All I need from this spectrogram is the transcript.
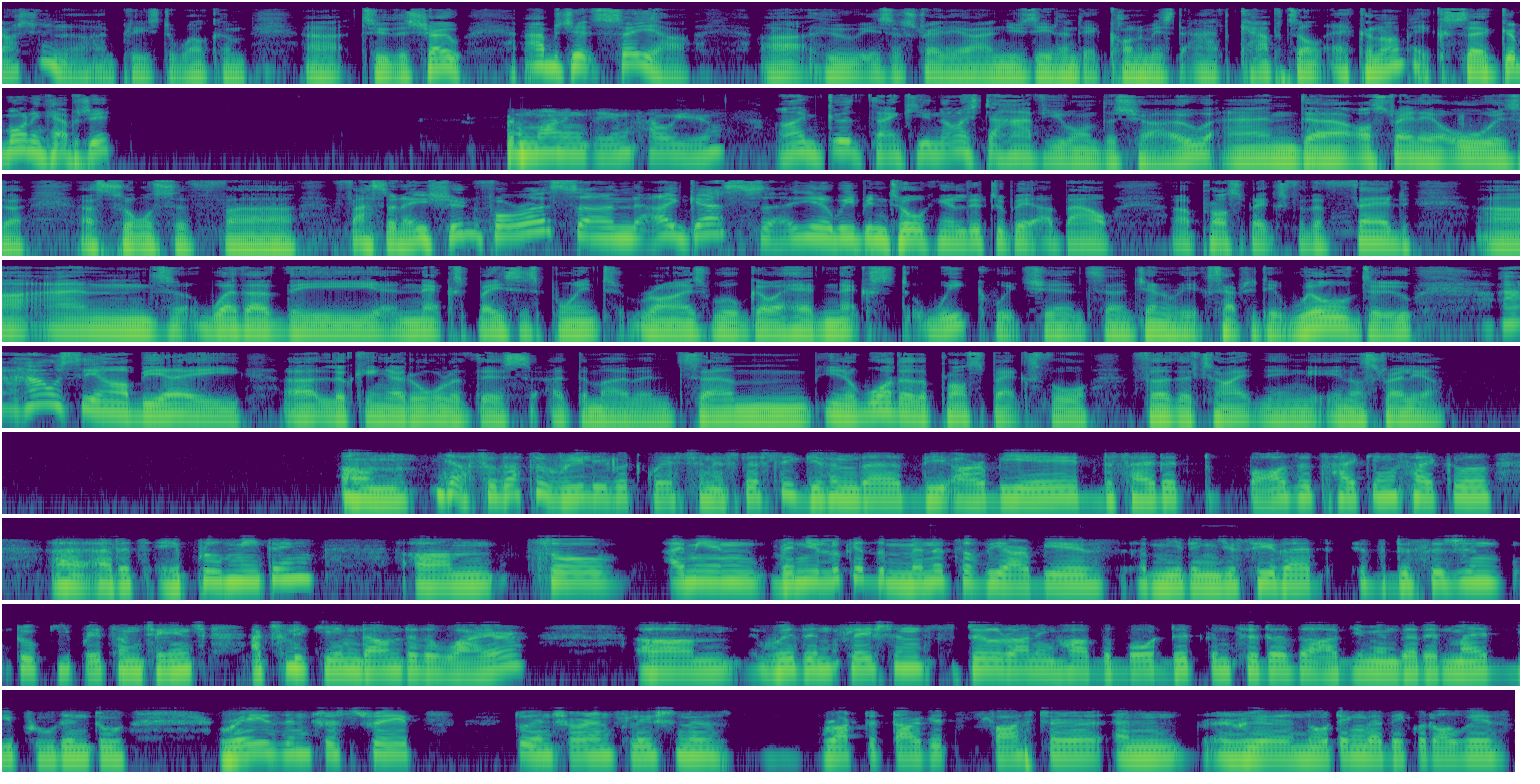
discussion. I'm pleased to welcome uh, to the show Abhijit Surya, uh, who is Australia and New Zealand economist at Capital Economics. Uh, good morning, Abhijit. Good morning, James. How are you? I'm good, thank you. Nice to have you on the show. And uh, Australia always a, a source of uh, fascination for us. And I guess uh, you know we've been talking a little bit about uh, prospects for the Fed uh, and whether the next basis point rise will go ahead next week, which it's uh, generally accepted it will do. how's the RBA looking at all of this at the moment? Um, you know, what are the prospects for further tightening in Australia? Um, yeah, so that's a really good question, especially given that the RBA decided to pause its hiking cycle uh, at its April meeting. Um, so, I mean, when you look at the minutes of the RBA's meeting, you see that the decision to keep rates unchanged actually came down to the wire. Um, with inflation still running hot, the board did consider the argument that it might be prudent to raise interest rates to ensure inflation is brought to target faster and noting that they could always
